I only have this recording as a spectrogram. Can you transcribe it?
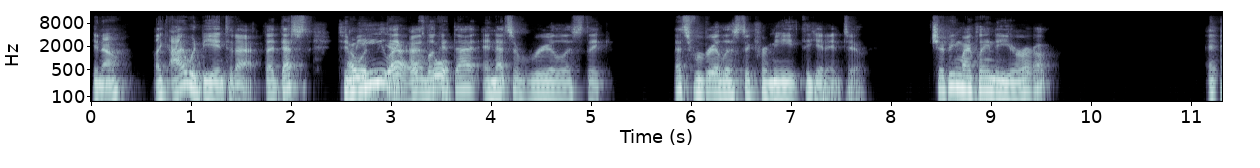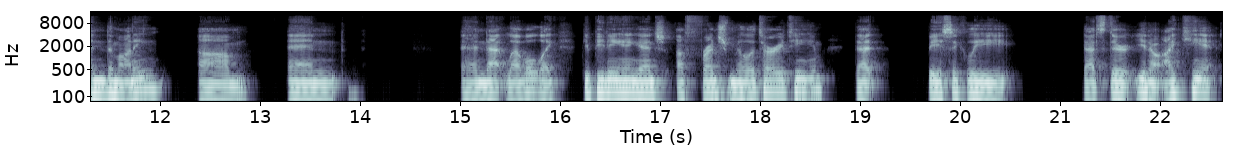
You know, like I would be into that. That that's to I me, would- yeah, like I look cool. at that, and that's a realistic. That's realistic for me to get into. Shipping my plane to Europe and the money, um, and and that level, like competing against a French military team that basically that's their, you know, I can't,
